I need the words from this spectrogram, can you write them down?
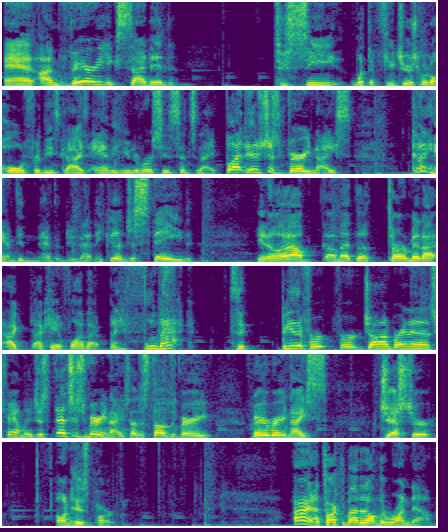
And I'm very excited to see what the future is going to hold for these guys and the University of Cincinnati. But it was just very nice. Cunningham didn't have to do that. He could have just stayed. You know, I'm, I'm at the tournament. I, I, I can't fly back. But he flew back to be there for, for John Brannen and his family. Just That's just very nice. I just thought it was a very, very, very nice gesture on his part. All right, I talked about it on the rundown.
